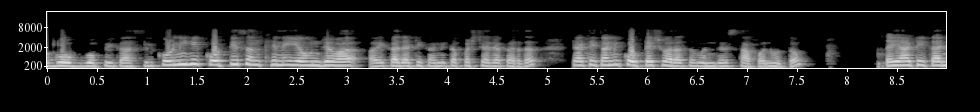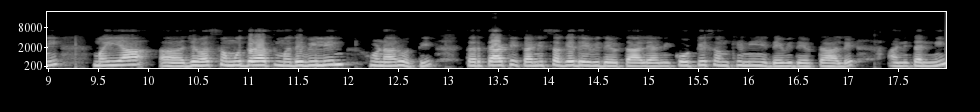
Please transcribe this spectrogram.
गोप गोपिका असतील कोणीही कोटी संख्येने येऊन जेव्हा एखाद्या ठिकाणी तपश्चर्या करतात त्या ठिकाणी कोटेश्वराचं मंदिर स्थापन होतं. तर या ठिकाणी मैया जेव्हा समुद्रात मध्ये विलीन होणार होती तर त्या ठिकाणी सगळे देवी देवता आले आणि कोटी संख्येने हे देवी देवता आले आणि त्यांनी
